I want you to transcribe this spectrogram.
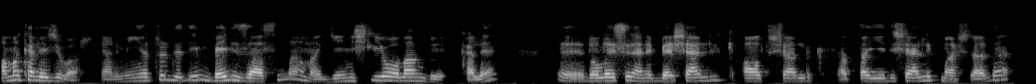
ama kaleci var. Yani minyatür dediğim bel hizasında ama genişliği olan bir kale. E, dolayısıyla hani beşerlik, altışarlık hatta yedişerlik maçlarda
